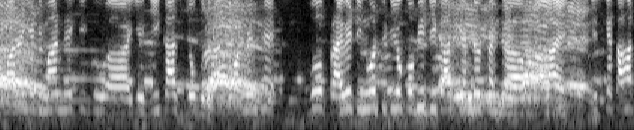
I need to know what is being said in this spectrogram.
हमारा ये डिमांड है कि ये जी कास्ट जो गुजरात गवर्नमेंट है, वो प्राइवेट यूनिवर्सिटियों को भी जी कास्ट के अंदर लाए। जिसके तहत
